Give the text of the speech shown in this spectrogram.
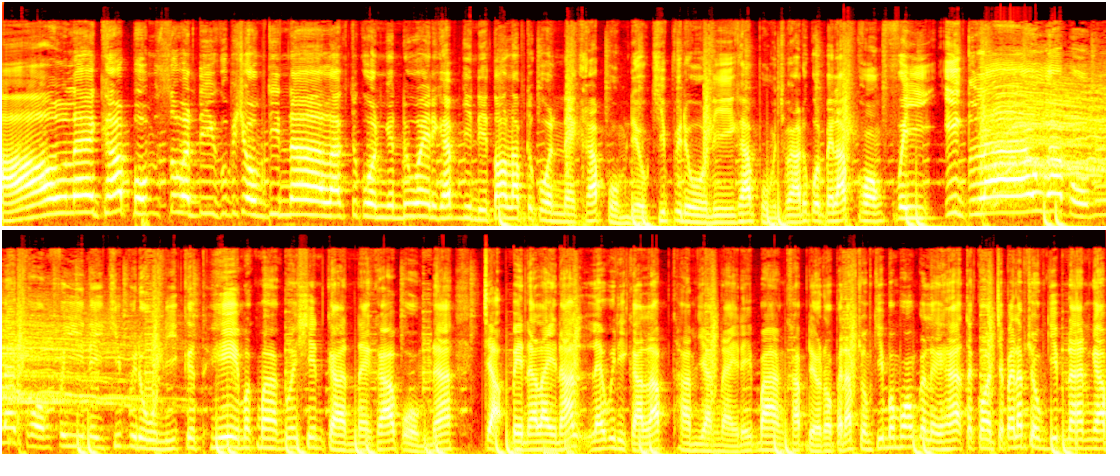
เอาเลยครับผมสวัสดีคุณผู้ชมที่น่ารักทุกคนกันด้วยนะครับ ยินดีต้อนรับทุกคนนะครับผมเดี๋ยวคลิปวิดีโอนี้ครับผมจะพาทุกคนไปรับของฟรีอีกแล้วครับผมและของฟรีในคลิปวิดีโอนี้ก็เท่มากๆด้วยเช่นกันนะครับผมนะจะเป็นอะไรนั้นและวิธีการรับทำอย่างไรได้บ้างครับเดี๋ยวเราไปรับชมคลิปพร้อมๆกันเลยฮะแต่ก่อนจะไปรับชมคลิปนั้นครับ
